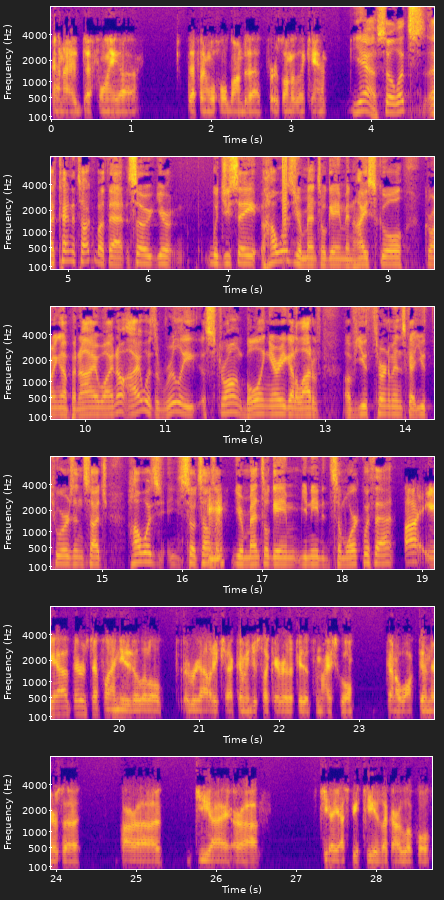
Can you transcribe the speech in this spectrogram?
And I definitely uh definitely will hold on to that for as long as I can. Yeah, so let's uh, kind of talk about that. So you're would you say how was your mental game in high school growing up in Iowa? I know Iowa's a really strong bowling area. You got a lot of, of youth tournaments, got youth tours and such. How was so? It sounds mm-hmm. like your mental game. You needed some work with that. Uh, yeah, there was definitely I needed a little reality check. I mean, just like every other kid that's in high school, kind of walked in. There's a our uh, GI or uh, GISBT is like our local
